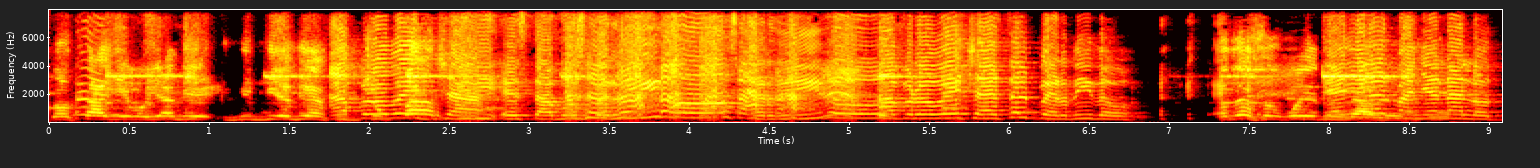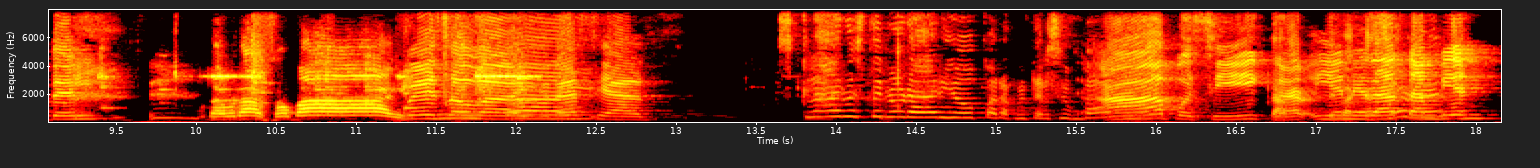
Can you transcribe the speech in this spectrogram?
Total, llevo ya 10 días sin. Aprovecha. Y estamos perdidos, perdidos. Aprovecha, es el perdido. Con esos güeyes Ya llegas mañana al hotel. Un abrazo, bye. Beso, bye. Bye. Gracias. Pues claro, está en horario para meterse un bar. Ah, pues sí, claro. Y en edad también.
